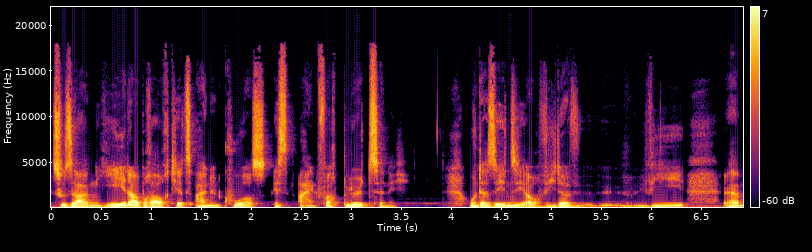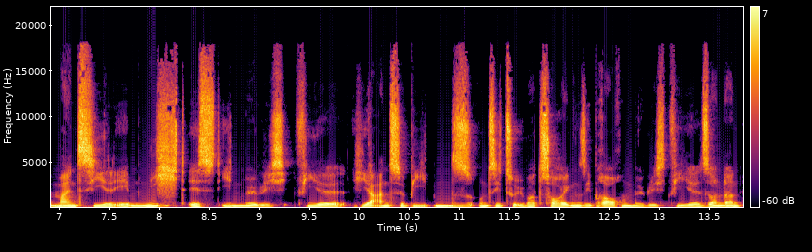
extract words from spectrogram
zu sagen, jeder braucht jetzt einen Kurs, ist einfach blödsinnig. Und da sehen Sie auch wieder, wie äh, mein Ziel eben nicht ist, Ihnen möglichst viel hier anzubieten und Sie zu überzeugen, Sie brauchen möglichst viel, sondern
